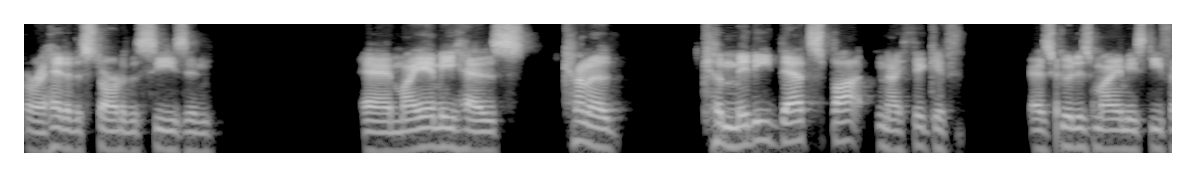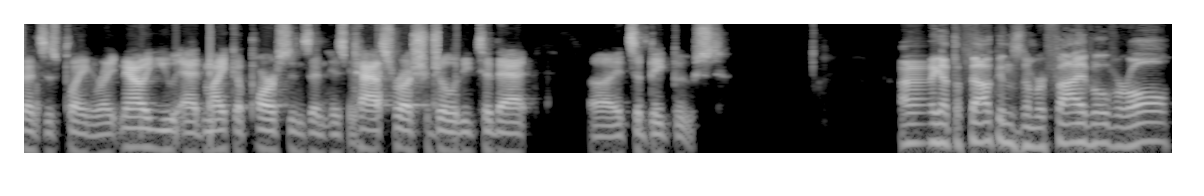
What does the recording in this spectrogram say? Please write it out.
or ahead of the start of the season, and Miami has kind of committed that spot. And I think if as good as Miami's defense is playing right now, you add Micah Parsons and his pass rush ability to that, uh, it's a big boost. I got the Falcons number five overall.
